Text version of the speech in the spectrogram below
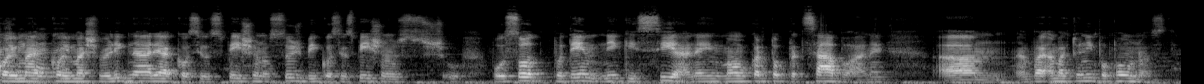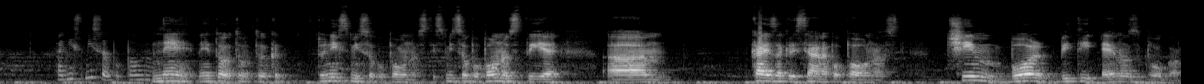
ko, ima, nekaj, ne? ko imaš veliko denarja, ko si uspešen v službi, ko si uspešen v povsod, potem neki si, ne, in imamo kar to pred sabo. Um, ampak, ampak to ni popolnost. Pa ni smisel popolnosti. Ne, ne to, to, to, to, to ni smisel popolnosti. Smisel popolnosti je, um, kaj je za kristjana popolnost. Čim bolj biti eno z Bogom.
